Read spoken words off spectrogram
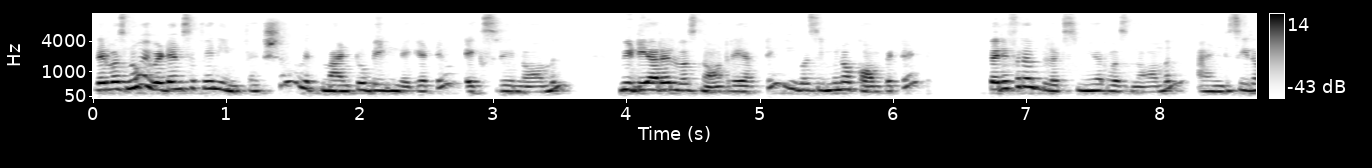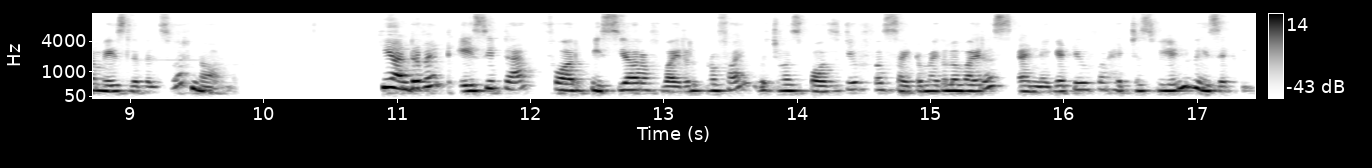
There was no evidence of any infection with Mantoux being negative, X-ray normal. VDRL was non-reactive. He was immunocompetent. Peripheral blood smear was normal and serum ACE levels were normal. He underwent AC-TAP for PCR of viral profile, which was positive for cytomegalovirus and negative for HSV and VZV.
